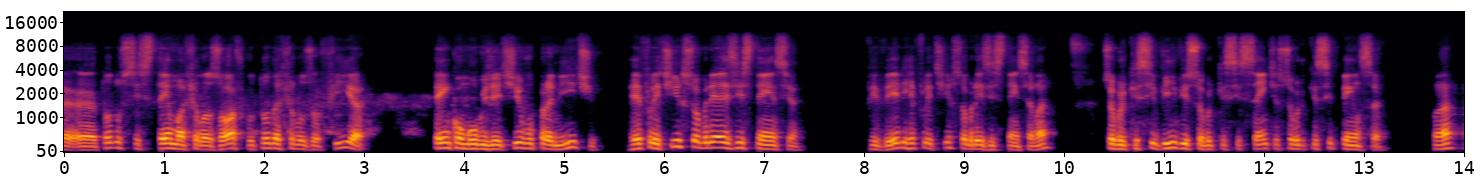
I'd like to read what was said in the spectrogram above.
é, é todo sistema filosófico, toda filosofia tem como objetivo para Nietzsche refletir sobre a existência, viver e refletir sobre a existência, né? Sobre o que se vive, sobre o que se sente, sobre o que se pensa, né?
